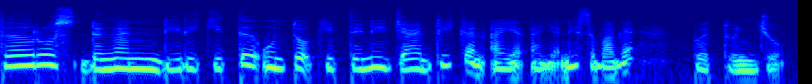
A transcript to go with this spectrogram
terus dengan diri kita untuk kita ni jadikan ayat-ayat ni sebagai petunjuk.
